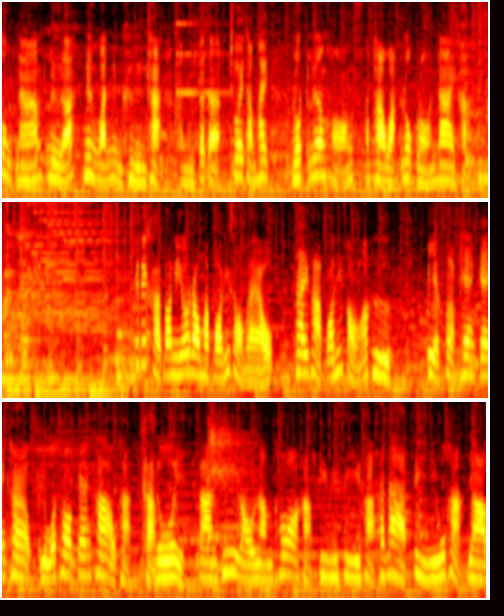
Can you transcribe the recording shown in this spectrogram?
สูบน้ำเหลือ 1 วัน 1 คืนค่ะ อันนี้ก็จะช่วยทำให้ ลดเรื่องของสภาวะโลกร้อนได้ค่ะ พี่ติ๊กค่ะตอนนี้เรามาปอที่ 2 แล้ว ใช่ค่ะ ปอที่ 2 ก็คือ เปียกสลับแห้งแกงข้าว หรือว่าท่อแกงข้าวค่ะ ค่ะ โดยการที่เรานำท่อค่ะ PVC ค่ะ ขนาด 4 นิ้วค่ะ ยาว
